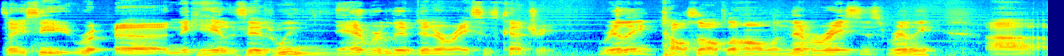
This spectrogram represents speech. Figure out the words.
So you see, uh, Nikki Haley says we've never lived in a racist country. Really, Tulsa, Oklahoma, never racist. Really, uh,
